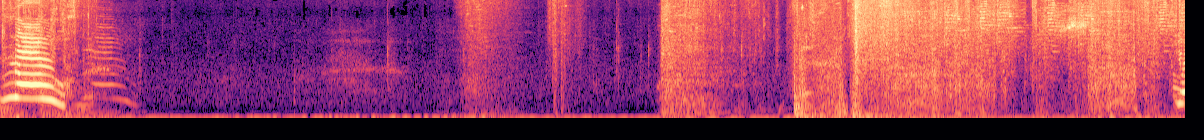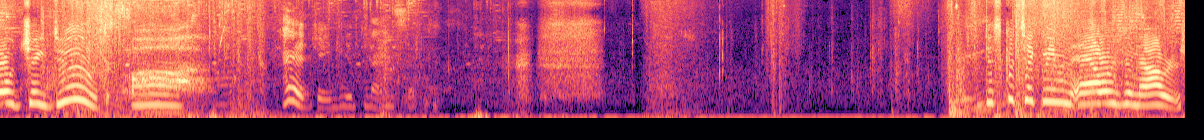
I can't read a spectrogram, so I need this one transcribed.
No! Yo, J dude! Ah, it's 9 seconds. this could take me even hours and hours.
